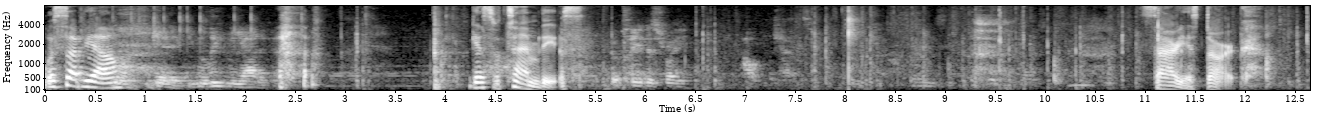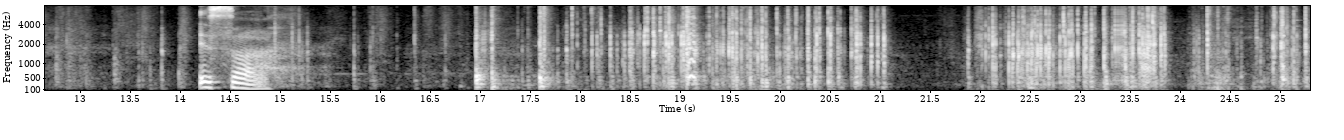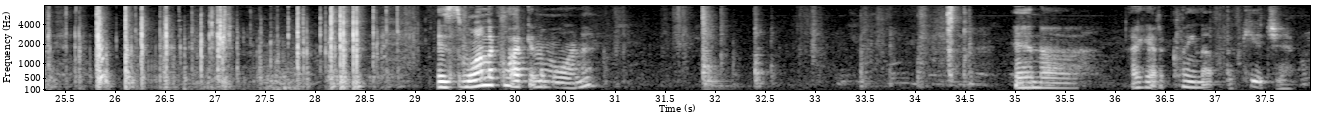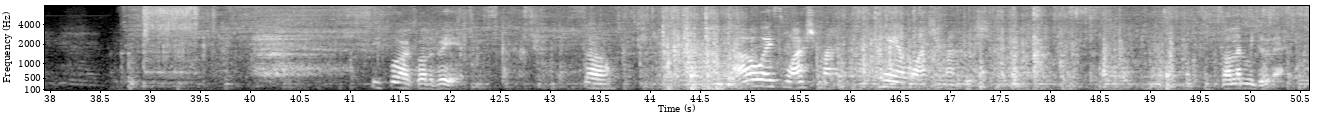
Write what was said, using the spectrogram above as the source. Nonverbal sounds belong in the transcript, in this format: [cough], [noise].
What's up, y'all? Don't forget it. You can leave me out of it. [laughs] Guess what time it is? Play this right. Sorry, it's dark. It's uh. It's one o'clock in the morning. And uh I gotta clean up the kitchen. before I go to bed. So I always wash my hand wash my dishes. So let me do that.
